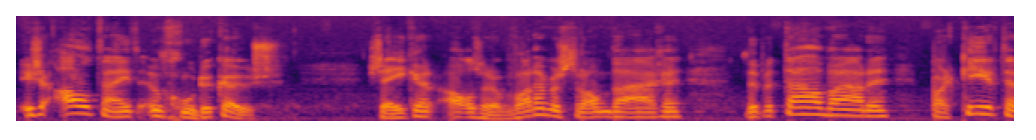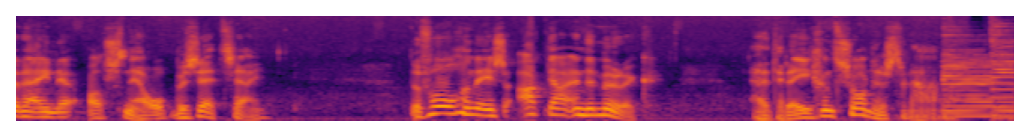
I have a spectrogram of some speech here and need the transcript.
is altijd een goede keus. Zeker als er op warme stranddagen de betaalbare parkeerterreinen al snel bezet zijn. De volgende is Akda en de Murk. Het regent zonnestralen.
